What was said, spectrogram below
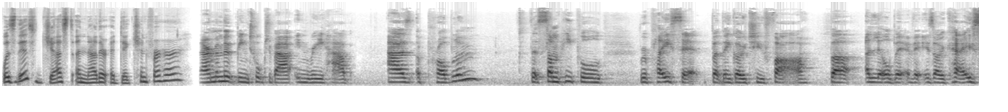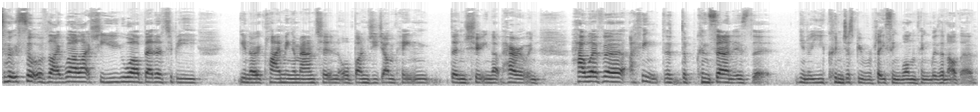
was this just another addiction for her? I remember it being talked about in rehab as a problem that some people replace it, but they go too far but a little bit of it is okay. So it's sort of like, well, actually, you are better to be, you know, climbing a mountain or bungee jumping than shooting up heroin. However, I think the, the concern is that, you know, you can just be replacing one thing with another,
